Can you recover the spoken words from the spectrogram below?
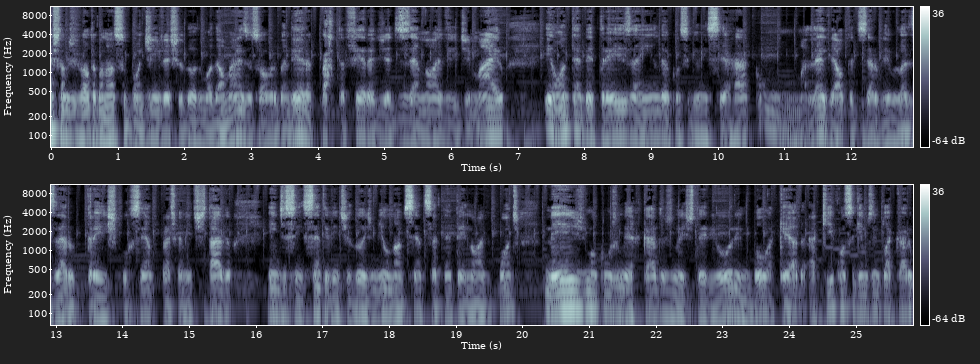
estamos de volta com o nosso Bom Dia Investidor do Modal Mais. Eu sou Álvaro Bandeira, quarta-feira, dia 19 de maio. E ontem a B3 ainda conseguiu encerrar com uma leve alta de 0,03%, praticamente estável, índice em 122.979 pontos, mesmo com os mercados no exterior em boa queda. Aqui conseguimos emplacar o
